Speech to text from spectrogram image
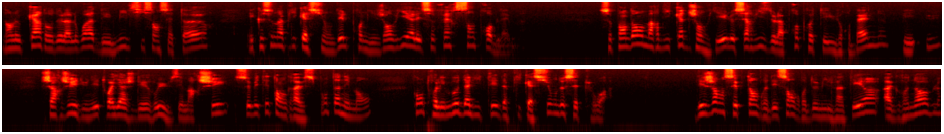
dans le cadre de la loi des 1607 heures et que son application dès le 1er janvier allait se faire sans problème. Cependant, mardi 4 janvier, le service de la propreté urbaine, PU, chargé du nettoyage des rues et marchés, se mettait en grève spontanément contre les modalités d'application de cette loi. Déjà en septembre et décembre 2021, à Grenoble,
